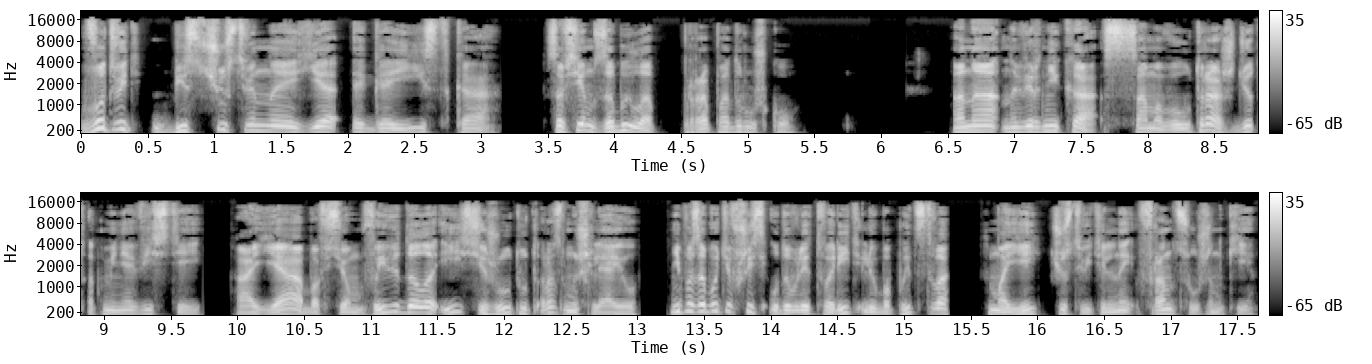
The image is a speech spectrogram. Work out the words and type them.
«Вот ведь бесчувственная я эгоистка, совсем забыла про подружку. Она наверняка с самого утра ждет от меня вестей, а я обо всем выведала и сижу тут размышляю, не позаботившись удовлетворить любопытство моей чувствительной француженки.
